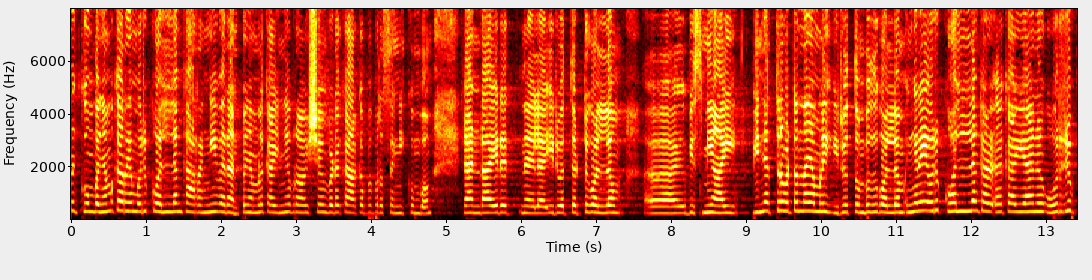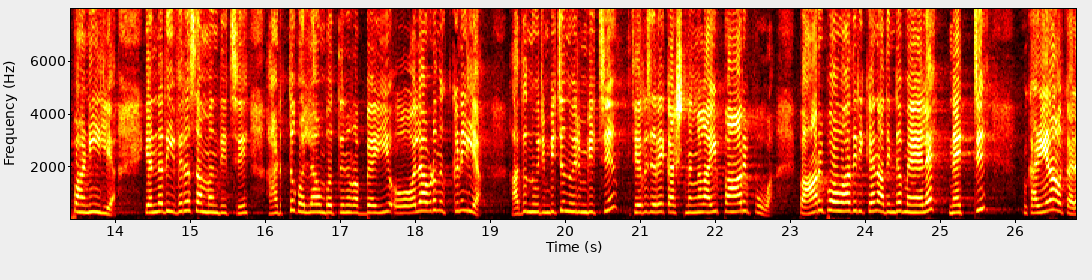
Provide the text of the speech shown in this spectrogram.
നിൽക്കുമ്പോൾ നമുക്കറിയാം ഒരു കൊല്ലം കറങ്ങി വരാൻ. ഇപ്പം നമ്മൾ കഴിഞ്ഞ പ്രാവശ്യം ഇവിടെ കാക്കപ്പ പ്രസംഗിക്കുമ്പം രണ്ടായിരത്തി ഇരുപത്തെട്ട് കൊല്ലം ബിസ്മിയായി പിന്നെ എത്ര പെട്ടെന്നാണ് നമ്മൾ ഇരുപത്തൊമ്പത് കൊല്ലം ഇങ്ങനെ ഒരു കൊല്ലം കഴിയാൻ ഒരു പണിയില്ല. എന്നത് ഇവരെ സംബന്ധിച്ച് അടുത്ത കൊല്ലാകുമ്പോഴത്തേന് റബ്ബെ ഈ ഓല അവിടെ നിൽക്കണില്ല അത് നുരുമ്പിച്ച് നുരുമ്പിച്ച് ചെറിയ ചെറിയ കഷ്ണങ്ങളായി പാറിപ്പോവുക പാറിപ്പോവാതിരിക്കാൻ അതിന്റെ മേലെ നെറ്റ് കഴിയണ ആൾക്കാർ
